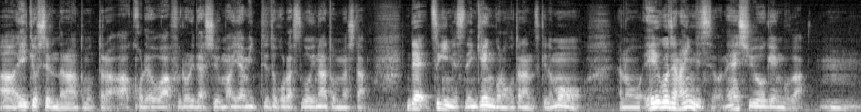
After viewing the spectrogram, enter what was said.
あ影響してるんだなと思ったらあこれはフロリダ州マイアミっていうところはすごいなと思いました。で次にですね言語のことなんですけどもあの英語じゃないんですよね主要言語が。うん。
